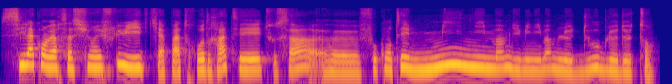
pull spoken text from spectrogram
Si la conversation est fluide, qu'il n'y a pas trop de ratés, tout ça, euh, faut compter minimum du minimum le double de temps.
